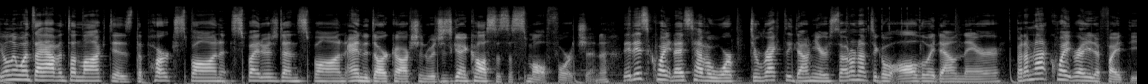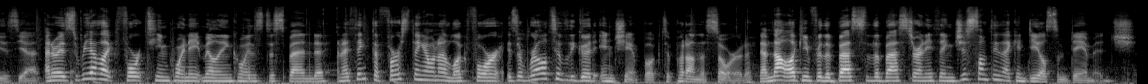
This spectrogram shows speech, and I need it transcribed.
The only ones I haven't unlocked is the Park Spawn, Spider's Den Spawn, and the Dark Auction, which is to cost us a small fortune. It is quite nice to have a warp directly down here, so I don't have to go all the way down there, but I'm not quite ready to fight these yet. Anyways, so we have like 14.8 million coins to spend, and I think the first thing I want to look for is a relatively good enchant book to put on the sword. Now, I'm not looking for the best of the best or anything, just something that can deal some damage.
